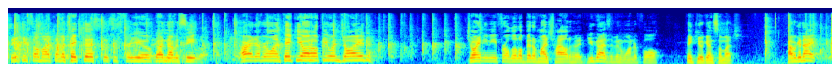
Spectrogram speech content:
Thank you so much. I'm going to take this. This is for you. Go ahead and have a seat. All right, everyone. Thank you. I hope you enjoyed joining me for a little bit of my childhood. You guys have been wonderful. Thank you again so much. Have a good night.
